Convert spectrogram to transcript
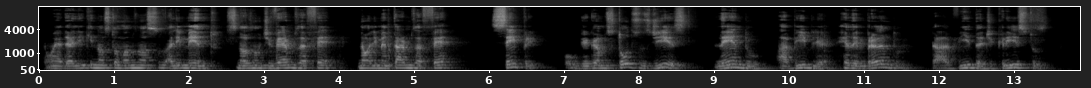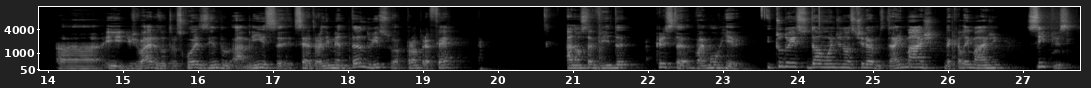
Então é dali que nós tomamos nosso alimento. Se nós não tivermos a fé, não alimentarmos a fé sempre, ou digamos todos os dias, lendo a Bíblia, relembrando da vida de Cristo uh, e de várias outras coisas, indo à missa, etc., alimentando isso, a própria fé, a nossa vida cristã vai morrer. E tudo isso da onde nós tiramos? Da imagem, daquela imagem simples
